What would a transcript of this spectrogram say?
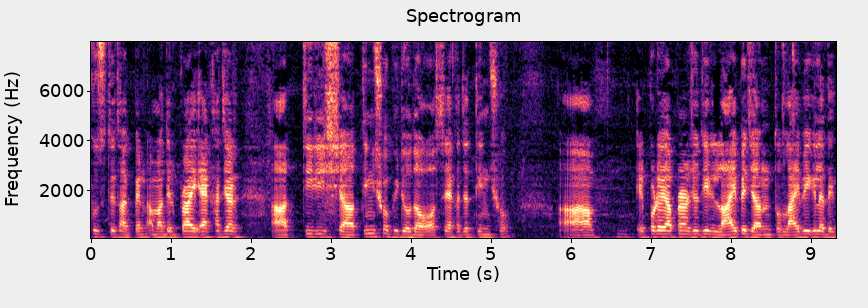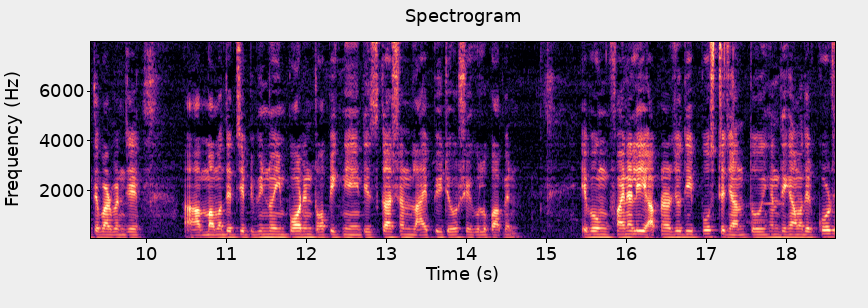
খুঁজতে থাকবেন। আমাদের প্রায় এক হাজার তিরিশ তিনশো ভিডিও দেওয়া আছে, এক হাজার তিনশো। এরপরে আপনারা যদি লাইভে যান, তো লাইভে গেলে দেখতে পারবেন যে আমাদের যে বিভিন্ন ইম্পর্টেন্ট টপিক নিয়ে ডিসকাশন লাইভ ভিডিও সেগুলো পাবেন। এবং ফাইনালি আপনারা যদি পোস্টে যান, তো এখান থেকে আমাদের কোর্স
